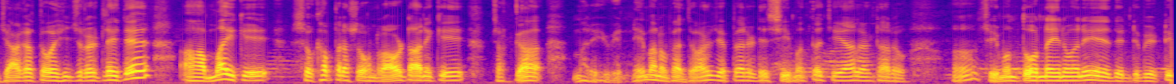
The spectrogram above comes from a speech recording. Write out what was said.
జాగ్రత్త వహించినట్లయితే ఆ అమ్మాయికి సుఖప్రసవం రావటానికి చక్కగా మరి ఇవన్నీ మనం పెద్దవాళ్ళు చెప్పారండి. సీమంతం చేయాలంటారు. సీమంతో సీమంతోన్నయనం అని దింటి పెట్టి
